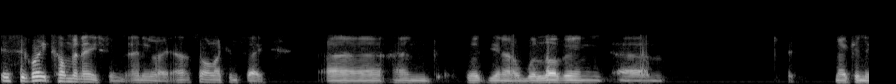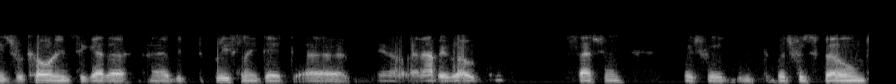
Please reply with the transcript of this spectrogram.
it's a great combination. Anyway, that's all I can say. Uh, and you know, we're loving um, making these recordings together. Uh, we recently did, uh, you know, an Abbey Road session which we which was filmed.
